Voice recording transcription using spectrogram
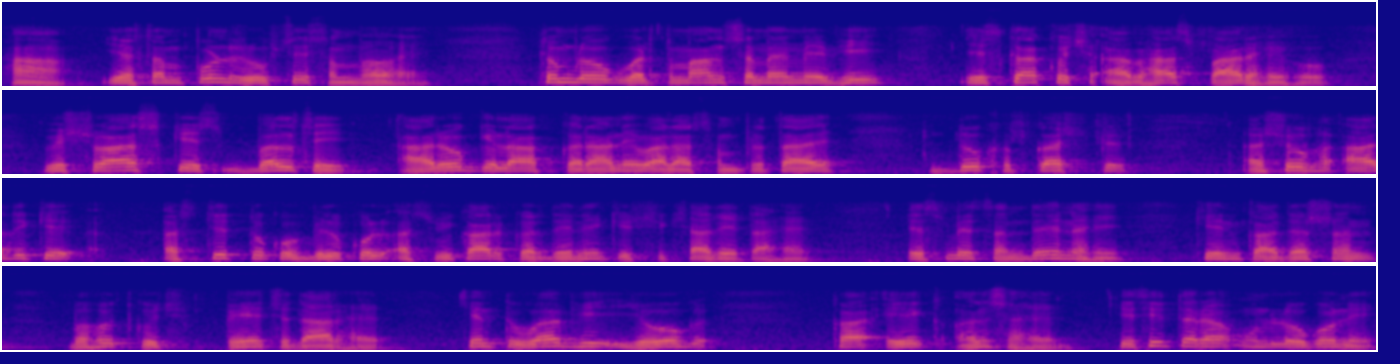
हाँ यह संपूर्ण रूप से संभव है। तुम लोग वर्तमान समय में भी इसका कुछ आभास पा रहे हो। विश्वास के बल से आरोग्य लाभ कराने वाला संप्रदाय, दुख, कष्ट, अशुभ आदि के अस्तित्व को बिल्कुल अस्वीकार कर देने की शिक्षा देता है। इसमें संदेह नहीं कि इनका दर्शन बहुत कुछ पेचदार है, किंतु वह भी योग का एक अंश है। किसी तरह उन लोगों ने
